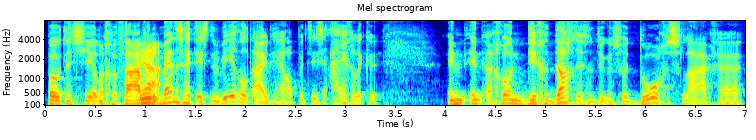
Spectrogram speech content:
potentieel een gevaar voor de mensheid is de wereld uithelpen. Het is eigenlijk, in, in, gewoon die gedachte is natuurlijk een soort doorgeslagen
